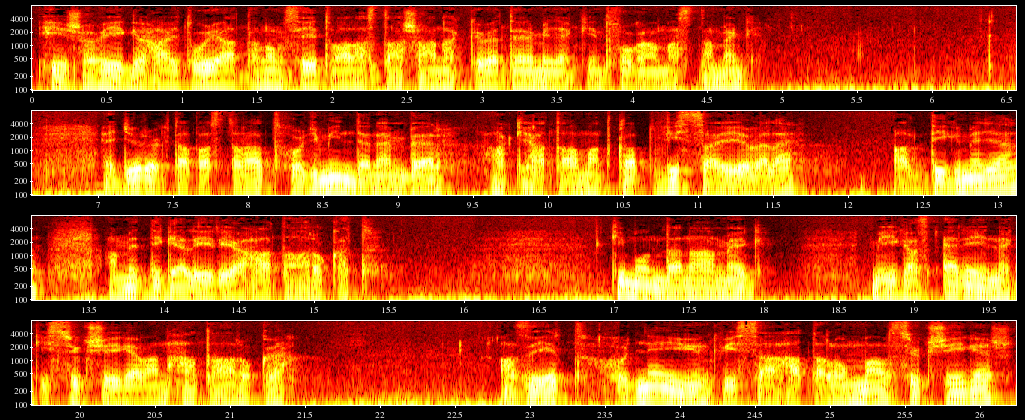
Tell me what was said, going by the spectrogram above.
és a végrehajtói hatalom szétválasztásának követelményeként fogalmazta meg. Egy örök tapasztalat, hogy minden ember, aki hatalmat kap, visszaél vele, addig megy el, ameddig eléri a határokat. Ki mondaná meg, még az erénynek is szüksége van határokra. Azért, hogy ne jöjjünk vissza a hatalommal szükséges,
